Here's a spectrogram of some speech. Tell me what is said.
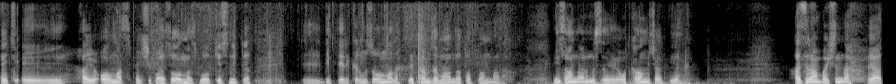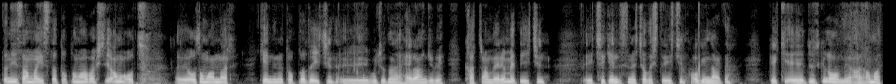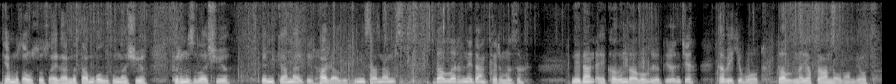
pek eee, hayır olmaz, pek şifası olmaz. Bu ot kesinlikle eee, dipleri kırmızı olmalı ve tam zamanında toplanmalı. İnsanlarımız eee, ot kalmayacak diye Haziran başında veyahut da Nisan Mayıs'ta toplamaya başlıyor ama ot eee, o zamanlar kendini topladığı için eee, vücuduna herhangi bir katran veremediği için e, kendisine çalıştığı için o günlerde pek e, düzgün olmuyor. Ama Temmuz, Ağustos aylarında tam olgunlaşıyor, kırmızılaşıyor ve mükemmel bir hal alıyor. Kim insanlarımız dalların neden kırmızı, neden e, kalın dal oluyor deyince tabii ki bu ot dalına yaprağında olan bir ot.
